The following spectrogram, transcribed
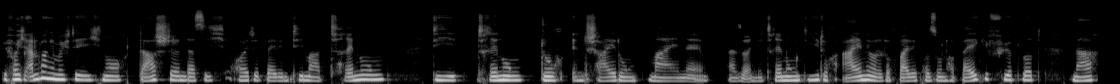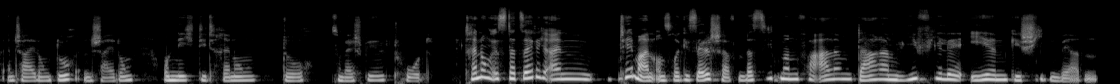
Bevor ich anfange, möchte ich noch darstellen, dass ich heute bei dem Thema Trennung die Trennung durch Entscheidung meine. Also eine Trennung, die durch eine oder durch beide Personen herbeigeführt wird, nach Entscheidung durch Entscheidung und nicht die Trennung durch zum Beispiel Tod. Trennung ist tatsächlich ein Thema in unserer Gesellschaft und das sieht man vor allem daran, wie viele Ehen geschieden werden.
